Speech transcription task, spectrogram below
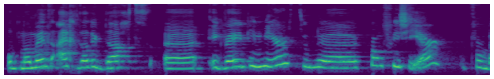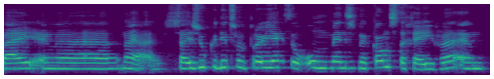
op het moment eigenlijk dat ik dacht, ik weet het niet meer, toen kwam VCR voorbij. En nou ja, zij zoeken dit soort projecten om mensen een kans te geven. En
